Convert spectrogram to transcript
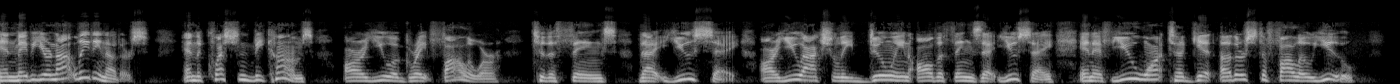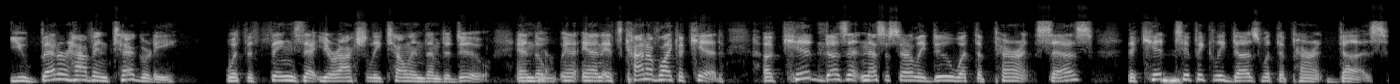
and maybe you're not leading others. And the question becomes are you a great follower to the things that you say? Are you actually doing all the things that you say? And if you want to get others to follow you, you better have integrity with the things that you're actually telling them to do. And the yeah. and it's kind of like a kid. A kid doesn't necessarily do what the parent says. The kid mm-hmm. typically does what the parent does.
